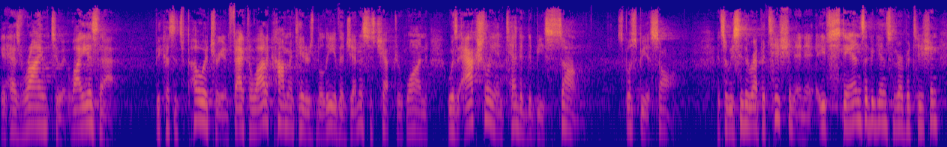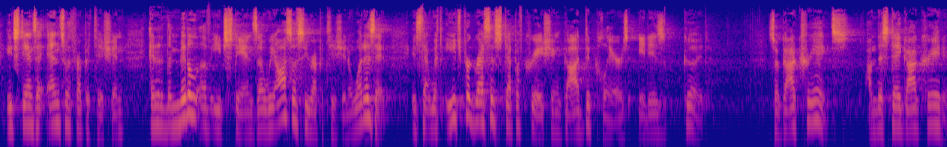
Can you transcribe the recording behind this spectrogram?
it has rhyme to it. Why is that? Because it's poetry. In fact, a lot of commentators believe that Genesis chapter 1 was actually intended to be sung, it's supposed to be a song. And so we see the repetition in it. Each stanza begins with repetition, each stanza ends with repetition. And in the middle of each stanza, we also see repetition. And what is it? It's that with each progressive step of creation, God declares it is good. So God creates. On this day, God created.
